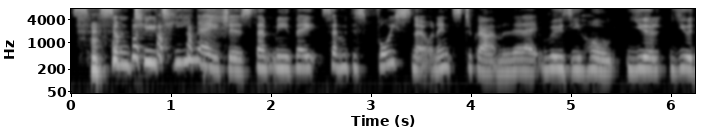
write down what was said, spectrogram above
some two teenagers sent me they sent me this voice note on Instagram, and they're like, "Rosie Holt, you're you're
